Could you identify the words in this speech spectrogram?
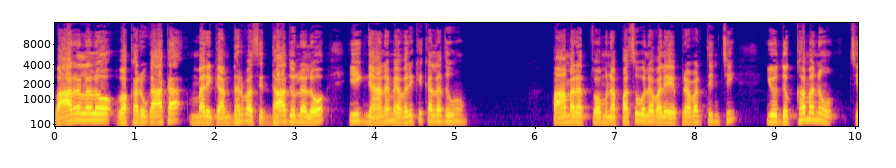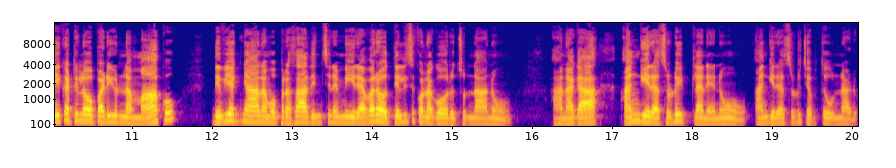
వారలలో ఒకరుగాక మరి గంధర్వ సిద్ధాదులలో ఈ జ్ఞానం ఎవరికి కలదు? పామరత్వమున పశువుల వలె ప్రవర్తించి ఈ దుఃఖమును చీకటిలో పడియున్న మాకు దివ్యజ్ఞానము ప్రసాదించిన మీరెవరో తెలుసుకొనగోరుచున్నాను. అనగా అంగిరసుడు ఇట్లనేను. అంగిరసుడు చెబుతూ ఉన్నాడు.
